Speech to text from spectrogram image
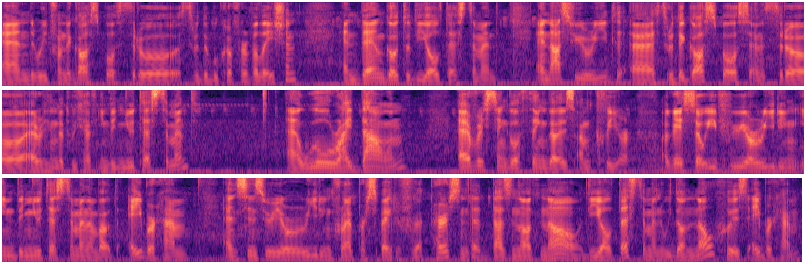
and read from the Gospel through through the book of Revelation, and then go to the Old Testament. And as we read uh, through the Gospels and through everything that we have in the New Testament, uh, we'll write down every single thing that is unclear. Okay, so if we are reading in the New Testament about Abraham, and since we are reading from a perspective of a person that does not know the Old Testament, we don't know who is Abraham,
